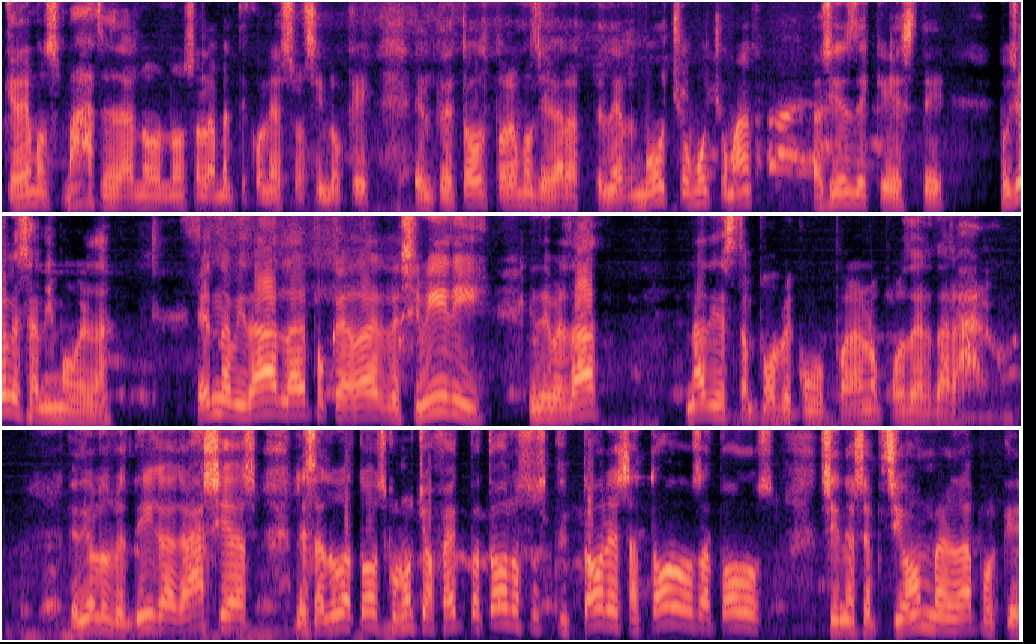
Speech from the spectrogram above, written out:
queremos más, ¿verdad? No, no solamente con eso, sino que entre todos podemos llegar a tener mucho, mucho más. Así es de que, este, pues yo les animo, ¿verdad? Es Navidad, la época de recibir, y, y de verdad, nadie es tan pobre como para no poder dar algo. Que Dios los bendiga, gracias. Les saludo a todos con mucho afecto, a todos los suscriptores, a todos, a todos, sin excepción, ¿verdad? Porque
